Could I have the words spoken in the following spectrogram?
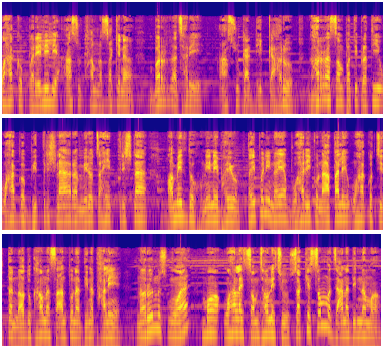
उहाँको परेलीले आँसु थाम्न सकेन। बर्र झरे। आँसुका ढिक्काहरू घर र सम्पत्ति प्रति उहाँको वितृष्णा र मेरो चाहिँ तृष्णा अमिल्दो हुने नै भयो। तैपनि नयाँ बुहारीको नाताले उहाँको चित्त नदुखाउन सान्त्वना दिन थाले। नरोनुस् मुहा म उहाँलाई सम्झाउने छु सकेसम्म जान दिन्न म।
